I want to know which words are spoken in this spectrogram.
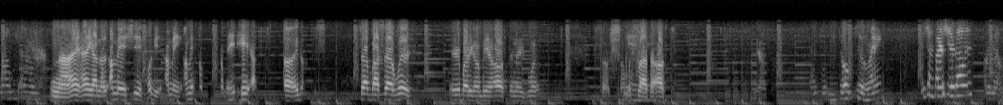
Well, we um. Nah, I ain't, I ain't got no. I mean, shit, fuck it. I mean, I mean, I mean here, uh, South by Southwest. Everybody gonna be in Austin next month. So I'm gonna Yeah. slide to Austin. Yeah. That's what you dope too, right? Is your first year going or no?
